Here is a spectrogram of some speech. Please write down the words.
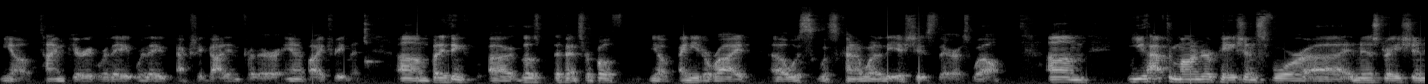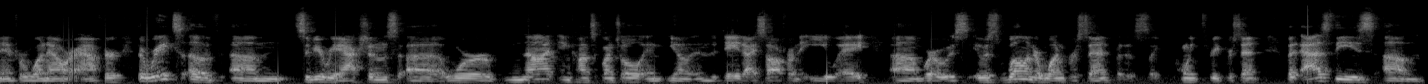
you know time period where they where they actually got in for their antibody treatment. Um, but I think uh, those events were both you know I need a ride uh, was was kind of one of the issues there as well. Um, you have to monitor patients for uh, administration and for one hour after. The rates of um, severe reactions uh, were not inconsequential in you know in the data I saw from the EUA, um, where it was it was well under one percent, but it's like 0.3 percent. But as these um,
